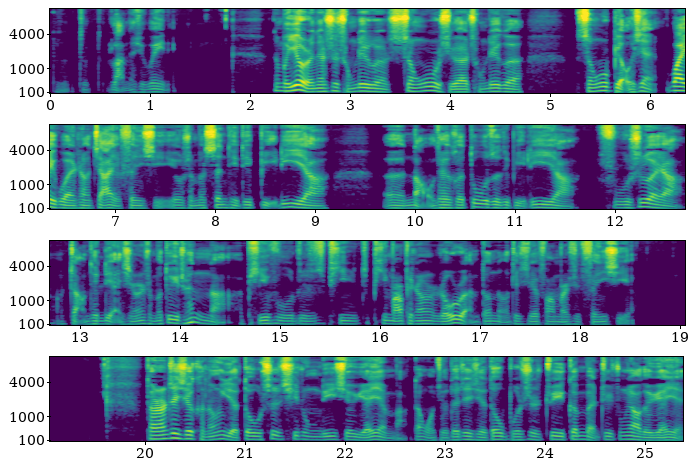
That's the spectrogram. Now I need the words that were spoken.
都都懒得去喂你。那么也有人呢是从这个生物学，从这个生物表现外观上加以分析，有什么身体的比例呀，呃，脑袋和肚子的比例呀，肤色呀，长得脸型什么对称呐，皮肤这皮皮毛非常柔软等等这些方面去分析。当然，这些可能也都是其中的一些原因吧，但我觉得这些都不是最根本、最重要的原因。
